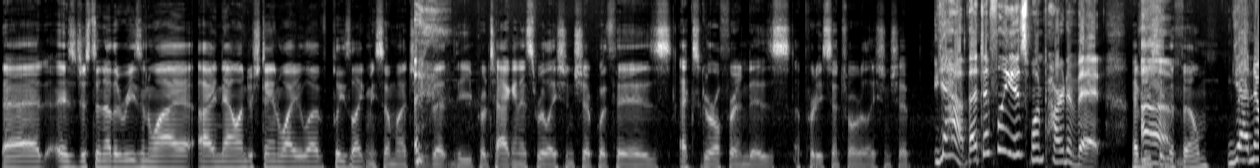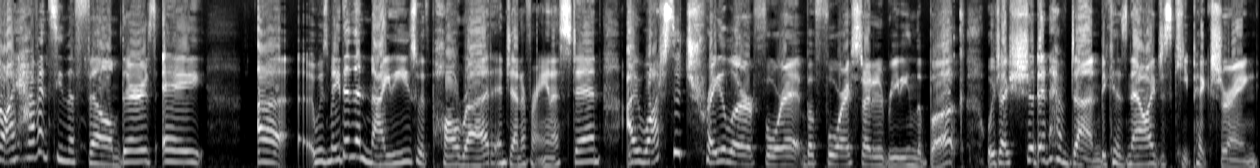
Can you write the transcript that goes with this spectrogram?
That is just another reason why I now understand why you love Please Like Me so much is that the protagonist's relationship with his ex girlfriend is a pretty central relationship. Yeah, that definitely is one part of it. Have you seen the Um, film? Yeah, no, I haven't seen the film. There's a uh it was made in the 90s with Paul Rudd and Jennifer Aniston. I watched the trailer for it before I started reading the book, which I shouldn't have done because now I just keep picturing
